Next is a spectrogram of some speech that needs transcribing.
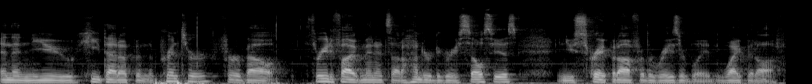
and then you heat that up in the printer for about three to five minutes at 100 degrees Celsius, and you scrape it off with a razor blade and wipe it off.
